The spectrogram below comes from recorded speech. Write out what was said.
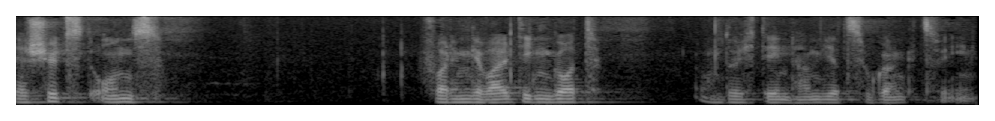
Der schützt uns vor dem gewaltigen Gott und durch den haben wir Zugang zu ihm.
